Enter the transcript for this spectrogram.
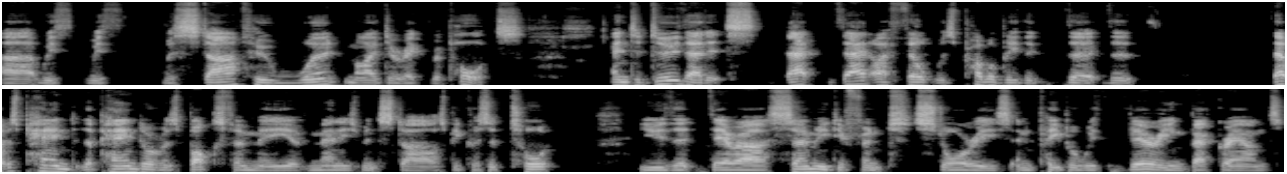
uh, with with with staff who weren't my direct reports. And to do that, it's that that I felt was probably the the the that was Pand- the Pandora's box for me of management styles because it taught you that there are so many different stories and people with varying backgrounds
